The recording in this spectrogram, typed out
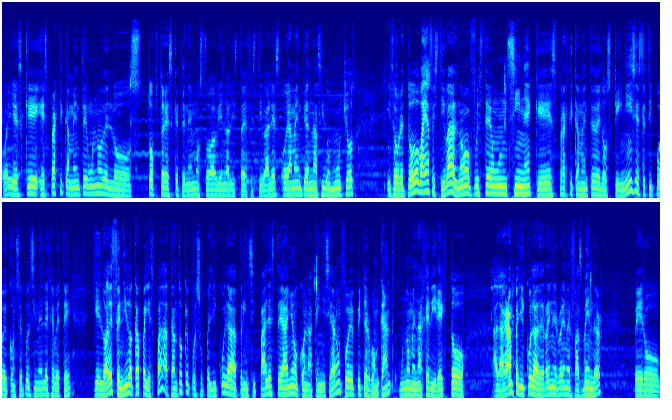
Oye, es que es prácticamente uno de los top 3 que tenemos todavía en la lista de festivales. Obviamente han nacido muchos. Y sobre todo, vaya festival, ¿no? Fuiste a un cine que es prácticamente de los que inicia este tipo de concepto del cine LGBT, que lo ha defendido a capa y espada, tanto que pues su película principal este año con la que iniciaron fue Peter Von Kant, un homenaje directo a la gran película de Rainer Rainer Fassbender, pero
